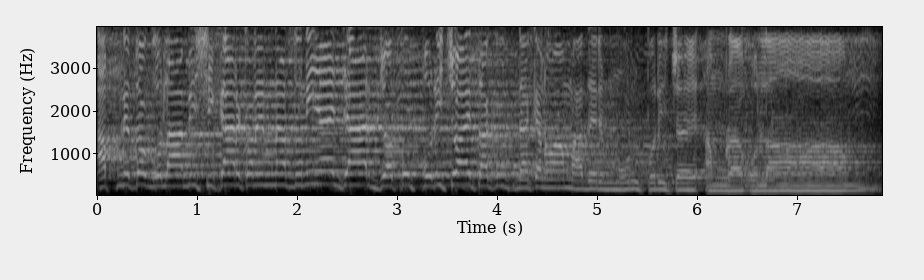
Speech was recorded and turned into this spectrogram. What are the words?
আপনি তো গোলামি স্বীকার করেন না দুনিয়ায়, যার যত পরিচয় থাকুক না কেন, আমাদের মূল পরিচয় আমরা গোলাম।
